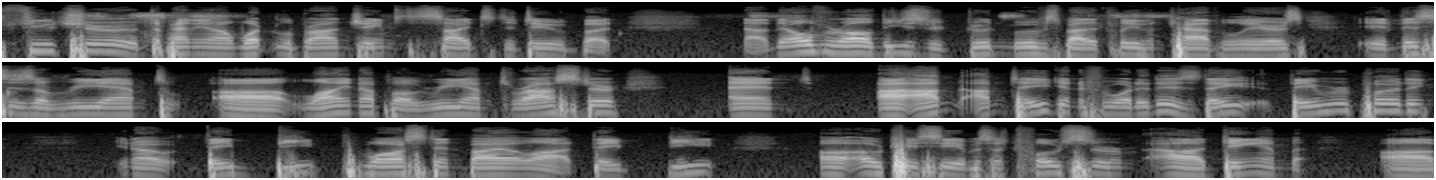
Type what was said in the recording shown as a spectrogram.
future, depending on what LeBron James decides to do. But now, the overall, these are good moves by the Cleveland Cavaliers. This is a reamped uh, lineup, a reamped roster, and I, I'm I'm taking it for what it is. They they were putting, you know, they beat Boston by a lot. They beat uh, OKC. It was a closer uh, game, uh,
